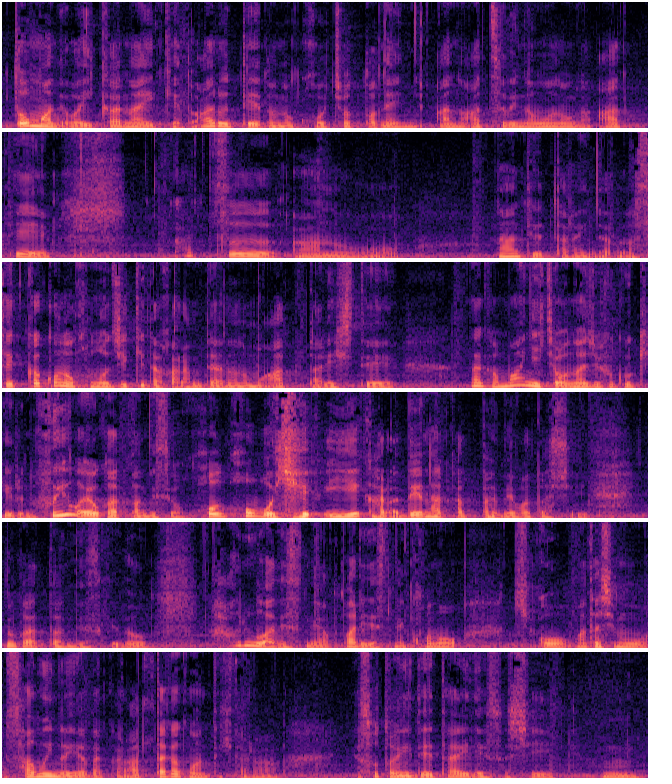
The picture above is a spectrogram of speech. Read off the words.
とまではいかないけどある程度のこうちょっとねあの厚みのものがあってかつあの何て言ったらいいんだろうなせっかくのこの時期だからみたいなのもあったりしてなんか毎日同じ服着るの冬は良かったんですよ。ほぼ家から出なかったんで私。良かったんですけど春はですねやっぱりですねこの気候私も寒いの嫌だから暖かくなってきたら外に出たいですし、うん、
